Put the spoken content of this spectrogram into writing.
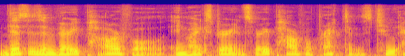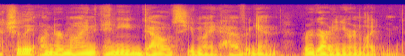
This is a very powerful, in my experience, very powerful practice to actually undermine any doubts you might have, again, regarding your enlightenment.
